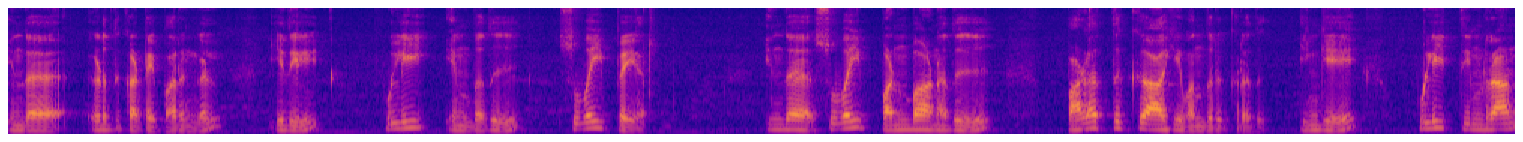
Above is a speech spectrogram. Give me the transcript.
இந்த எடுத்துக்காட்டை பாருங்கள். இதில் புலி என்பது சுவைப்பெயர். இந்த சுவை பண்பானது பழத்துக்கு ஆகி வந்திருக்கிறது. இங்கே புலி தின்றான்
